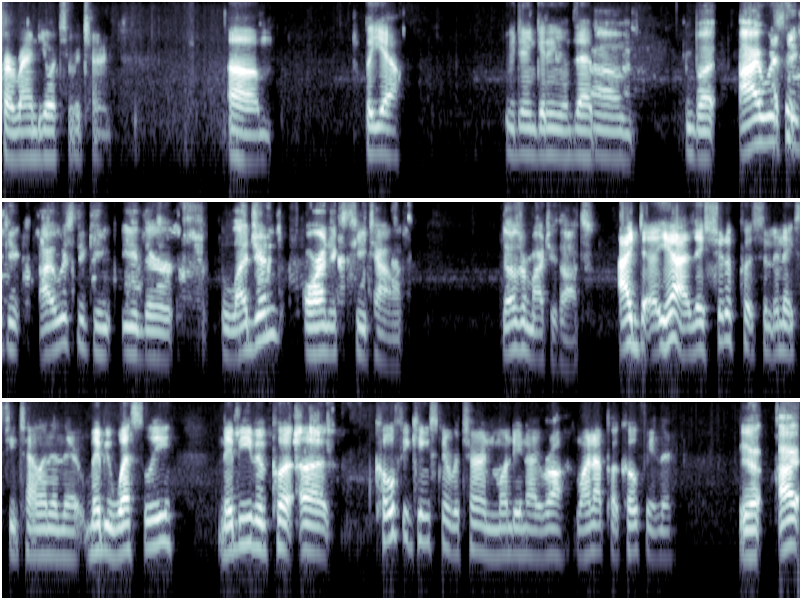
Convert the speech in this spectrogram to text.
for Randy Orton return. Um, but yeah, we didn't get any of that. Um, but I was I think- thinking I was thinking either legend or NXT talent. Those are my two thoughts. I yeah, they should have put some NXT talent in there. Maybe Wes Lee, maybe even put uh Kofi Kingston return Monday Night Raw. Why not put Kofi in there? Yeah, I,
